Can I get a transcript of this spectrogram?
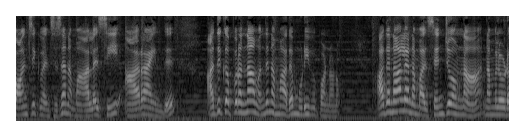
கான்சிக்வன்சஸை நம்ம அலசி ஆராய்ந்து அதுக்கப்புறம் தான் வந்து நம்ம அதை முடிவு பண்ணணும். அதனால் நம்ம அதை செஞ்சோம்னா நம்மளோட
